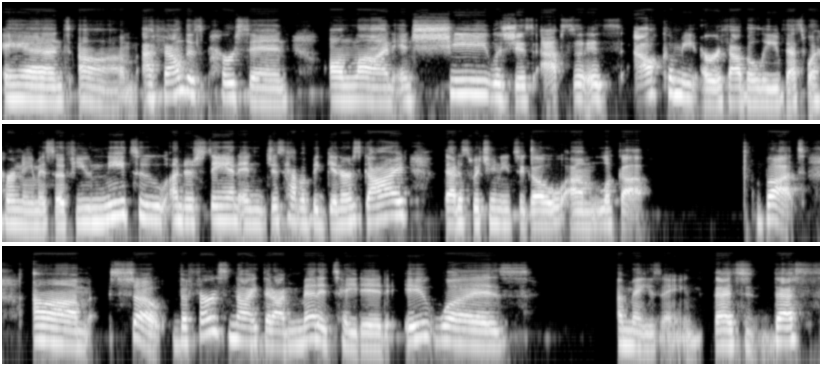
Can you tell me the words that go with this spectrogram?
and um, I found this person online, and she was just absolute. It's Alchemy Earth, I believe that's what her name is. So if you need to understand and just have a beginner's guide, that is what you need to go um, look up. But um, so the first night that I meditated, it was amazing. That's that's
